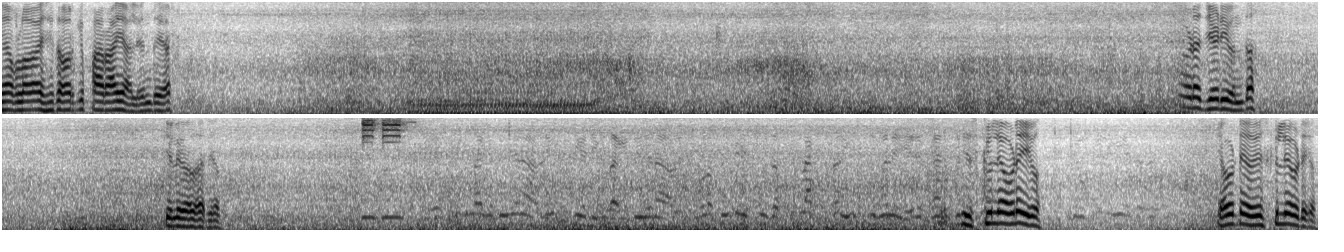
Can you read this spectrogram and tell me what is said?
म्याप लगाएपछि त अर्कै पार आइहाल्यो नि त यार एउटा जेडी हो नि त त्यसले गर्दाखेरि स्कुल एउटै हो एउटै हो स्कुल एउटै हो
